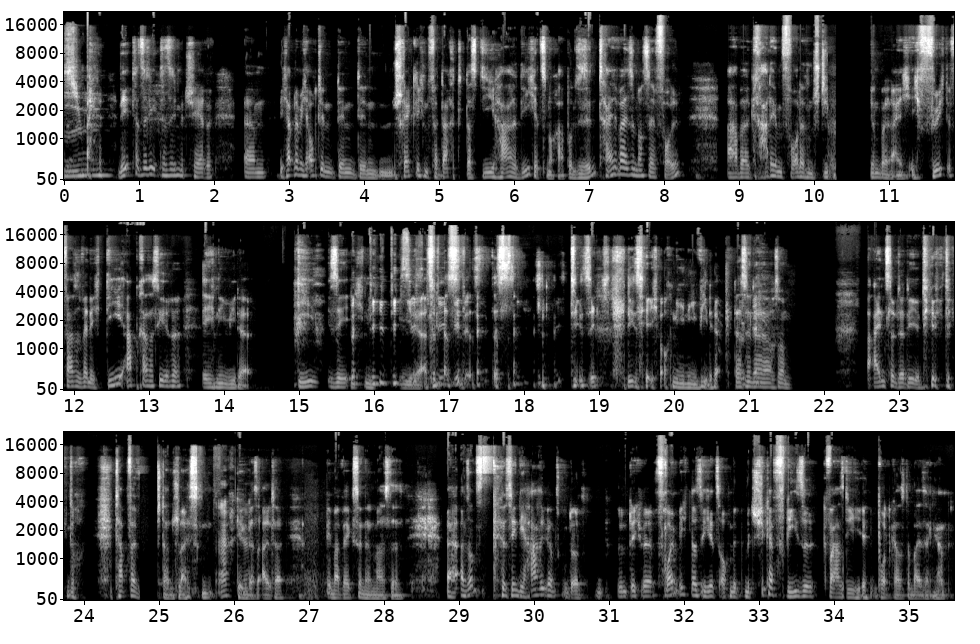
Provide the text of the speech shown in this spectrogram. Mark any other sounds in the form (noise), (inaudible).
(laughs) nee, tatsächlich, tatsächlich mit Schere. Ähm, ich habe nämlich auch den, den, den schrecklichen Verdacht, dass die Haare, die ich jetzt noch habe, und sie sind teilweise noch sehr voll, aber gerade im vorderen Stiefel Bereich. Ich fürchte fast, wenn ich die abrasiere, sehe ich nie wieder. Die sehe ich nie, (laughs) die, die wieder. Also das, wieder. Das, das, die, sehe ich, die sehe ich auch nie, nie wieder. Das okay. sind dann auch so Vereinzelte, die, die, die noch tapfer Stand leisten Ach, gegen ja. das Alter. Immer weg sind, dann war es das. Äh, ansonsten sehen die Haare ganz gut aus. Und ich äh, freue mich, dass ich jetzt auch mit, mit schicker Friese quasi im Podcast dabei sein kann.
